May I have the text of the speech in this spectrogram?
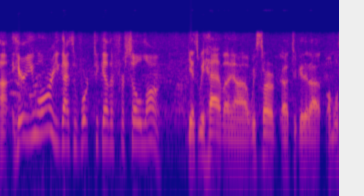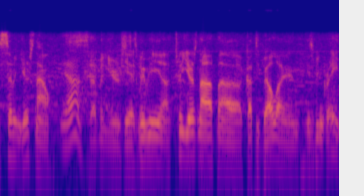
uh, here you are. You guys have worked together for so long. Yes, we have. Uh, we started uh, together uh, almost seven years now. Yeah. Seven years. Yes, we've been uh, three years now at uh, Cattivella, and it's been great.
